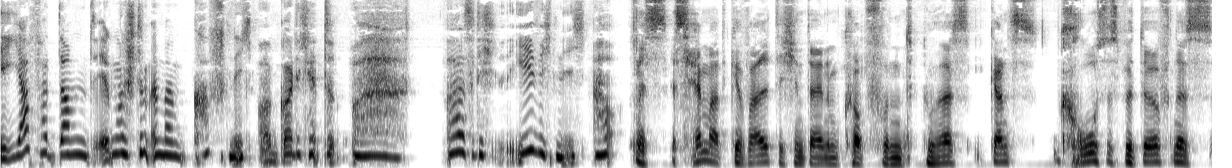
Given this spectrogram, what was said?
Ja, verdammt, irgendwas stimmt in meinem Kopf nicht. Oh Gott, ich hätte. Oh, oh das hatte ich ewig nicht. Oh. Es, es hämmert gewaltig in deinem Kopf und du hast ganz großes Bedürfnis,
